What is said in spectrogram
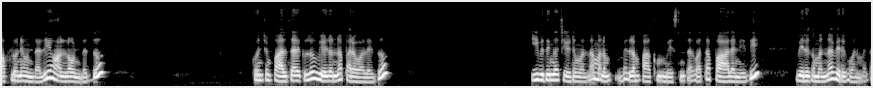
ఆఫ్లోనే ఉండాలి ఆన్లో ఉండద్దు. కొంచెం పాల తాలికలు వేడున్నా పర్వాలేదు. ఈ విధంగా చేయడం వల్ల మనం బెల్లం పాకం వేసిన తర్వాత పాలు అనేది విరగమన్నా విరగమనమాట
